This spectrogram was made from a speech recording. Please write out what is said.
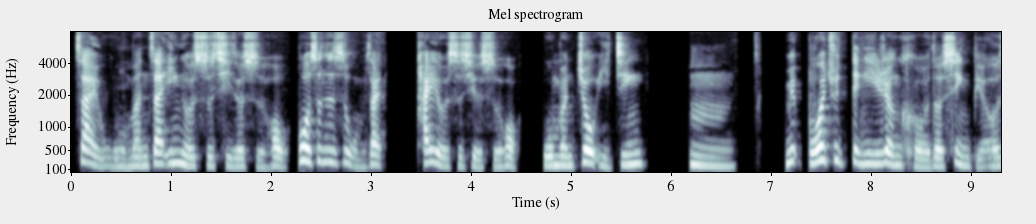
在我们在婴儿时期的时候，或甚至是我们在。胎儿时期的时候，我们就已经嗯，没不会去定义任何的性别，而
